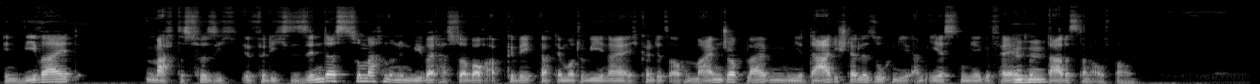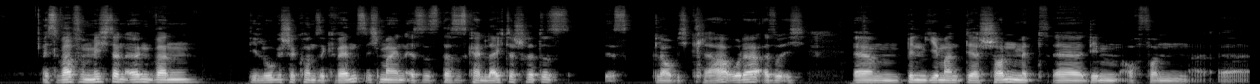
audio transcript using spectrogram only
Inwieweit macht es für sich, für dich Sinn, das zu machen? Und inwieweit hast du aber auch abgewegt nach dem Motto wie, naja, ich könnte jetzt auch in meinem Job bleiben, mir da die Stelle suchen, die am ehesten mir gefällt mhm. und da das dann aufbauen? Es war für mich dann irgendwann die logische Konsequenz. Ich meine, es ist, dass es kein leichter Schritt ist, ist, glaube ich, klar, oder? Also ich ähm, bin jemand, der schon mit äh, dem auch von äh,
